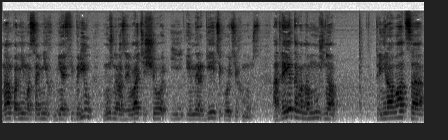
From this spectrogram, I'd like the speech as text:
нам помимо самих миофибрил нужно развивать еще и энергетику этих мышц. А для этого нам нужно тренироваться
